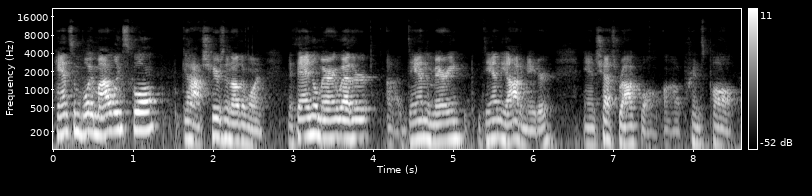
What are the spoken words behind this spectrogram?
Handsome Boy Modeling School. Gosh, here's another one. Nathaniel Merriweather, uh, Dan the Mary, Dan the Automator, and Chest Rockwell, uh, Prince Paul.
